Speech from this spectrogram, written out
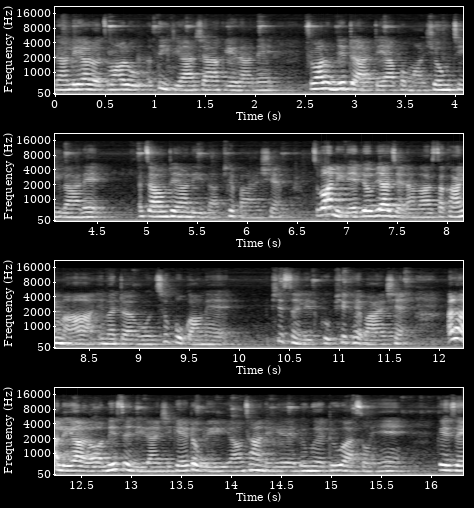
ဒါလေးကတော့ကျမတို့အတိတရားရှားခဲ့တာနဲ့ ကျမတို့မေတ္တာတရားပေါ်မှာယုံကြည်လာတဲ့အကြောင်းတရားလေးသာဖြစ်ပါရှင့်ကျမအနေနဲ့ပြောပြချင်တာကစကိုင်းမှာအင်မတန်ကိုချစ်ဖို့ကောင်းတဲ့ဖြစ်စဉ်လေးတစ်ခုဖြစ်ခဲ့ပါရှင့်အဲ့ဒါလေးကတော့နေ့စဉ်နေ့တိုင်းရေခဲတုပ်လေးရောင်းချနေတဲ့လူငယ်တူကဆိုရင်ကေစိ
